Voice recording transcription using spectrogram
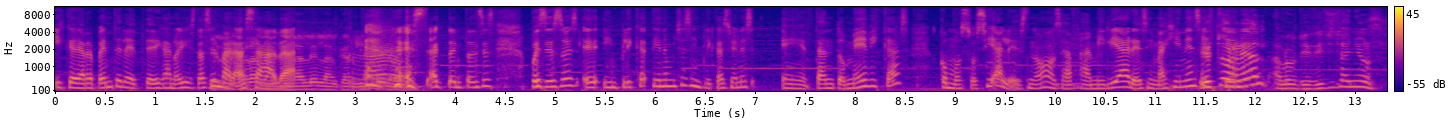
Y que de repente le te digan, oye, estás embarazada. la carnicero. Exacto, entonces, pues eso es, eh, implica, tiene muchas implicaciones eh, tanto médicas como sociales, ¿no? O sea, familiares. Imagínense. ¿Esto es real? ¿A los 16 años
